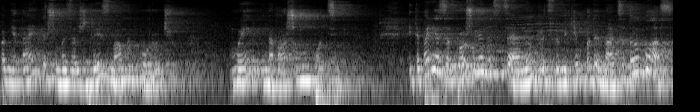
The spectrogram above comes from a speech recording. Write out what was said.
Пам'ятайте, що ми завжди з вами поруч. Ми на вашому боці. І тепер я запрошую на сцену представників 11 класу.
